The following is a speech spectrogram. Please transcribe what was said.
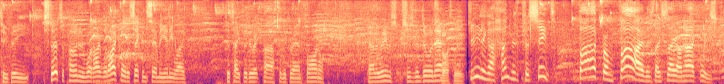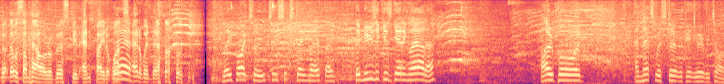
to be Sturt's opponent in what I what I call the second semi anyway, to take the direct path to the grand final. Kayla Williams, she's been doing that. Nice move. Shooting 100%. Five from five, as they say on Hard Quiz. That, that was somehow a reverse spin and fade at once, Yeah. and it went down. Lead by two, 2.16 left. They, the music is getting louder. Oh, boy. And that's where Sturt will get you every time.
